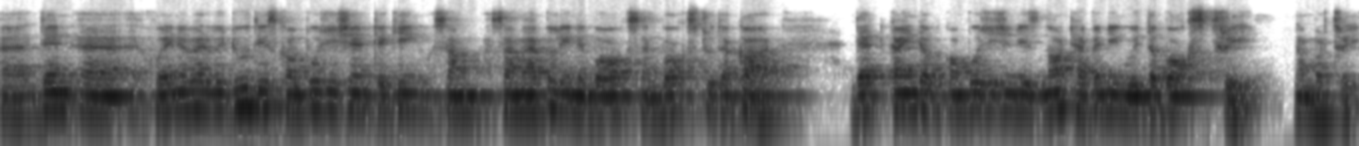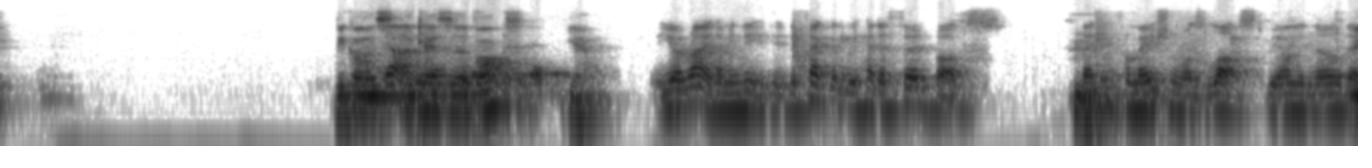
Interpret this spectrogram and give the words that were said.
Uh, then uh, whenever we do this composition, taking some, some apple in a box and box to the cart, that kind of composition is not happening with the box 3, number 3 because yeah, it I mean, has a box. Yeah. You're right. I mean, the, the fact that we had a third box, hmm. that information was lost. We only know that.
